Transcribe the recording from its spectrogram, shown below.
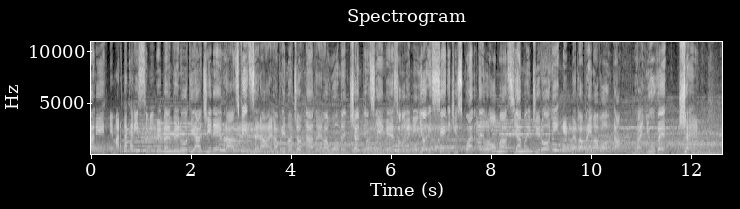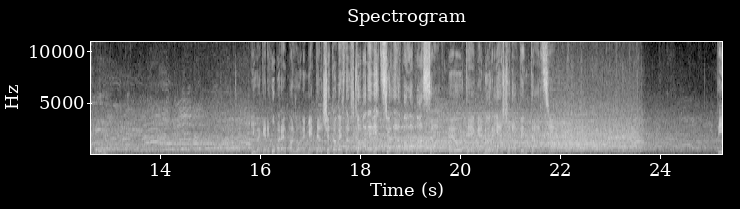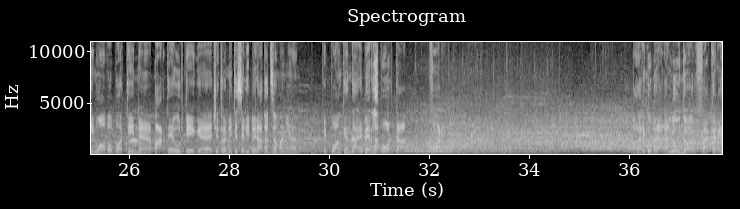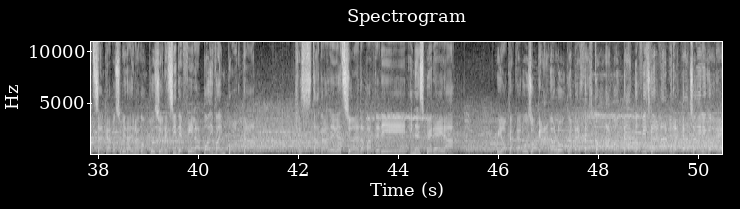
Damiani e Marta Carissimi. E benvenuti a Ginevra, Svizzera. È la prima giornata della Women Champions League. Sono le migliori 16 squadre d'Europa. Siamo ai gironi e per la prima volta la Juve c'è. Juve che recupera il pallone, mette al centro questa scova deviazione, la palla passa e Urtig non riesce ad avventarsi. Di nuovo Boatin, parte Urtig, centralmente si è liberata Zamagnan che può anche andare per la porta, fuori. Palla recuperata, Lundorf accarezza anche la possibilità di una conclusione, si defila, poi va in porta. C'è stata la deviazione da parte di Ines Pereira. Qui Oca Caruso, look per Staskova, contatto, fischio dell'arbitro e calcio di rigore.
